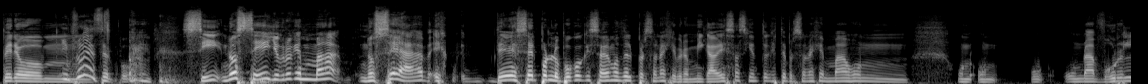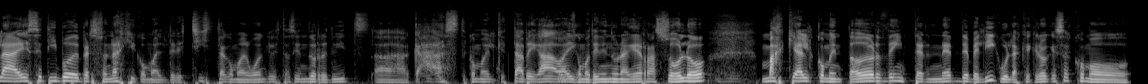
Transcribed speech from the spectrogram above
Pero... mm, Influencer, po. Sí, no sé, yo creo que es más, no sé, ah, es- debe ser por lo poco que sabemos del personaje, pero en mi cabeza siento que este personaje es más un- un- una burla a ese tipo de personaje, como al derechista, como al weón que le está haciendo retweets a Cast, como el que está pegado ahí, como teniendo una guerra solo, más que al comentador de internet de películas, que creo que esa es como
